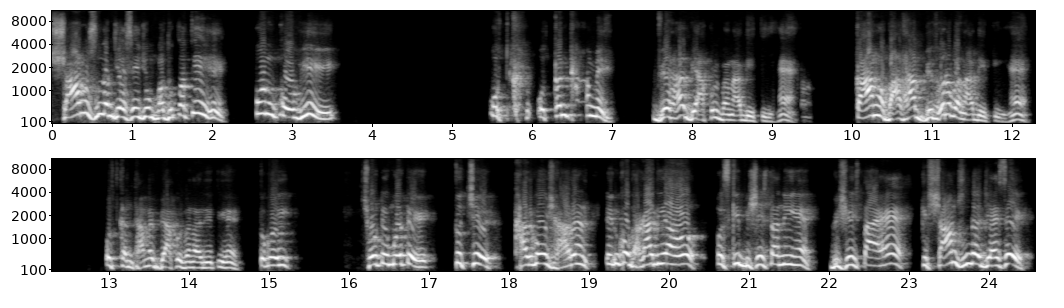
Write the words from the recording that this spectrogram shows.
श्याम सुंदर जैसे जो मधुपति हैं उनको भी उत्कंठा में विरह व्याकुल बना देती हैं। काम बाधा विधुर बना देती हैं। उत्कंठा में व्याकुल बना देती हैं। तो कोई छोटे मोटे तुच्छ खरगोश हरण इनको भगा दिया हो, उसकी विशेषता नहीं है। विशेषता है कि श्याम सुंदर जैसे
